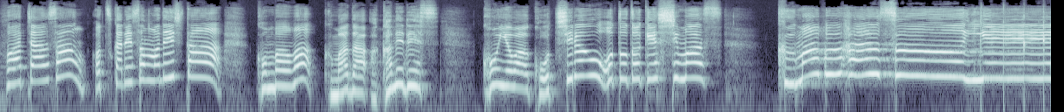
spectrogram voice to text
フワちゃんさん、お疲れ様でした。こんばんは、熊田茜です。今夜はこちらをお届けします。熊部ハウスイエーイ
